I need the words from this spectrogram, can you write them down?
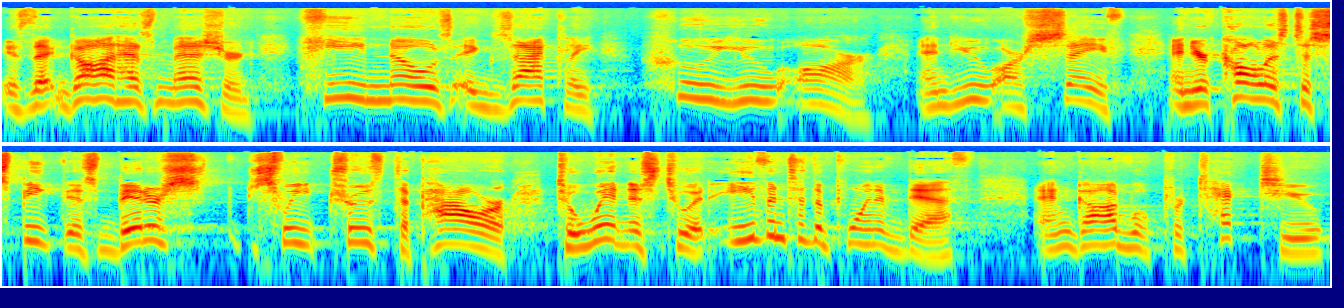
is that God has measured. He knows exactly who you are, and you are safe. And your call is to speak this bittersweet truth to power, to witness to it, even to the point of death, and God will protect you,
